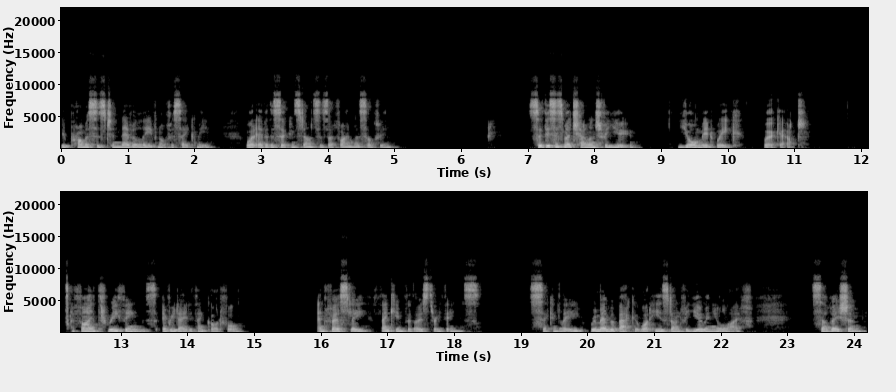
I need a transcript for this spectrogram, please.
who promises to never leave nor forsake me, whatever the circumstances I find myself in. So, this is my challenge for you, your midweek workout. Find three things every day to thank God for. And firstly, thank Him for those three things. Secondly, remember back at what He has done for you in your life salvation,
